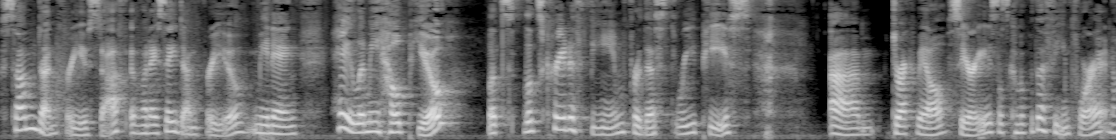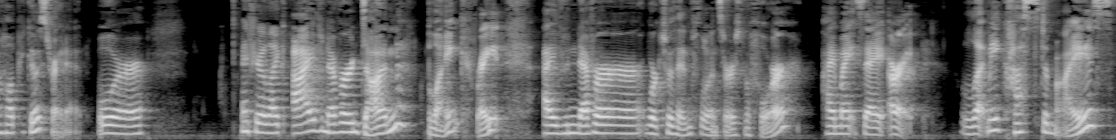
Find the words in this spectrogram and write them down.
some done for you stuff. And when I say done for you, meaning, hey, let me help you. Let's let's create a theme for this three piece um, direct mail series. Let's come up with a theme for it, and I'll help you ghostwrite it. Or if you're like, I've never done blank, right? I've never worked with influencers before. I might say, all right, let me customize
